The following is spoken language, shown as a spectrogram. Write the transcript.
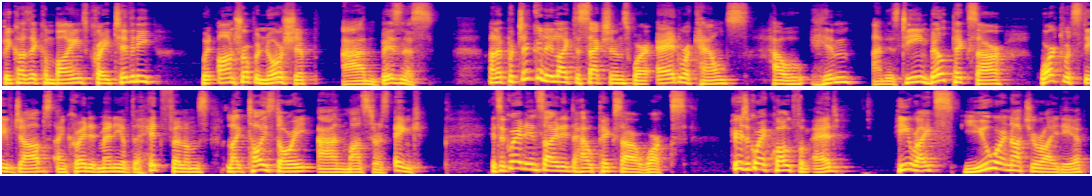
because it combines creativity with entrepreneurship and business. And I particularly like the sections where Ed recounts how him and his team built Pixar, worked with Steve Jobs, and created many of the hit films like Toy Story and Monsters Inc. It's a great insight into how Pixar works. Here's a great quote from Ed. He writes, You are not your idea,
